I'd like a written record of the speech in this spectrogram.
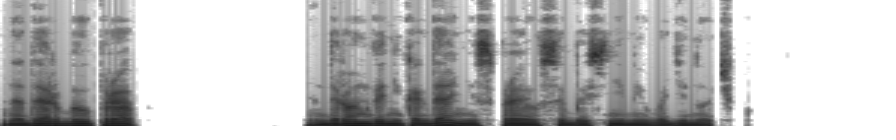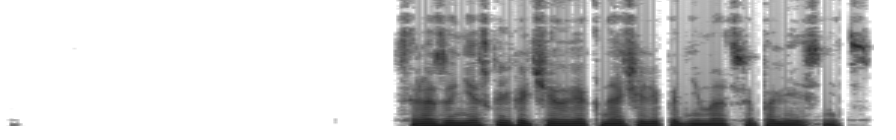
Надар был прав. Дронго никогда не справился бы с ними в одиночку. Сразу несколько человек начали подниматься по лестнице.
